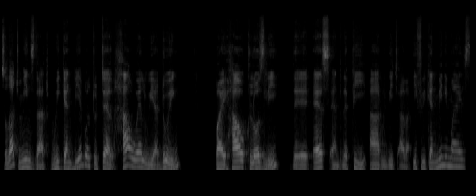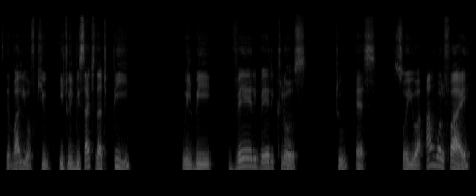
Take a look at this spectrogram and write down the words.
So that means that we can be able to tell how well we are doing by how closely the S and the P are with each other. If we can minimize the value of Q, it will be such that P will be very, very close to S. So your angle phi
